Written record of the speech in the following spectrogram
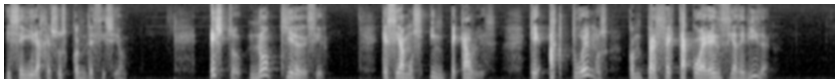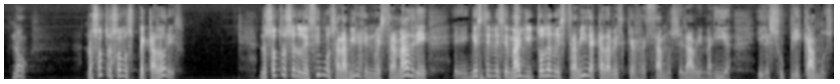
y seguir a Jesús con decisión. Esto no quiere decir que seamos impecables, que actuemos con perfecta coherencia de vida. No, nosotros somos pecadores. Nosotros se lo decimos a la Virgen nuestra Madre en este mes de mayo y toda nuestra vida cada vez que rezamos el Ave María y le suplicamos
